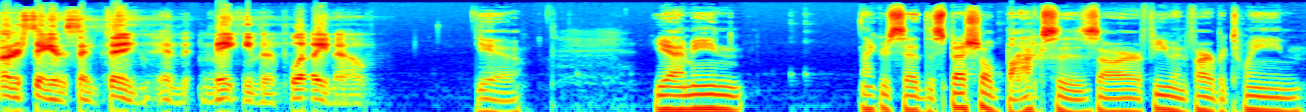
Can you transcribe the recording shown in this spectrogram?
understanding the same thing and making their play now. Yeah. Yeah, I mean, like I said, the special boxes are few and far between.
